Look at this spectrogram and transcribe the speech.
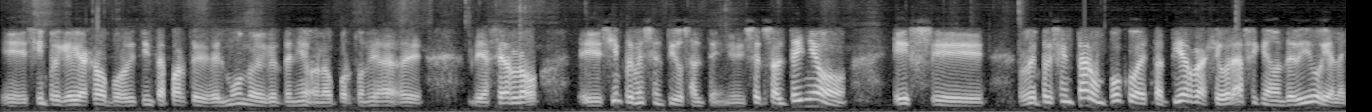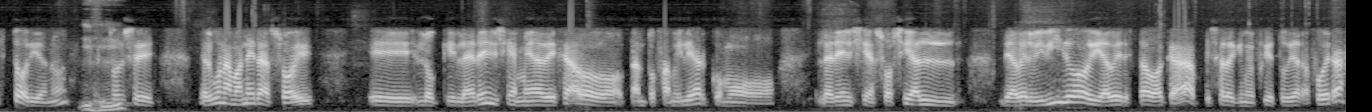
Eh, siempre que he viajado por distintas partes del mundo y que he tenido la oportunidad de, hacerlo, eh, siempre me he sentido salteño. Y ser salteño es eh, representar un poco a esta tierra geográfica donde vivo y a la historia, ¿no? Entonces, de alguna manera soy lo que la herencia me ha dejado, tanto familiar como la herencia social de haber vivido y haber estado acá, a pesar de que me fui a estudiar afuera,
